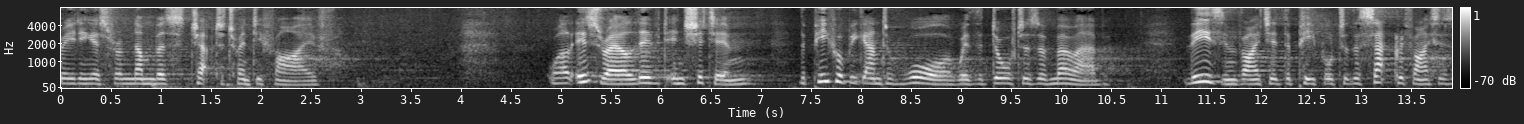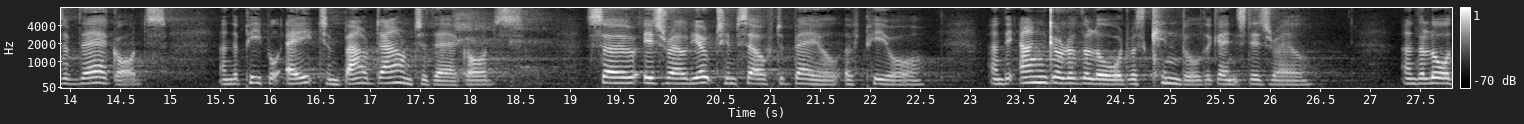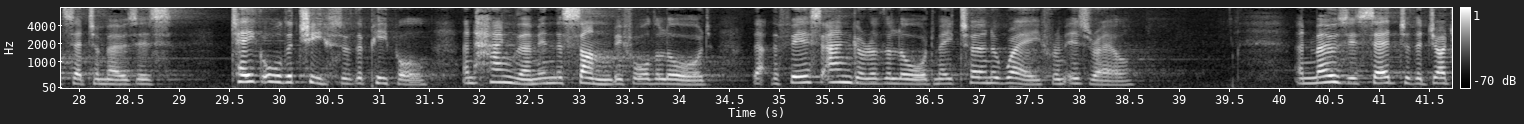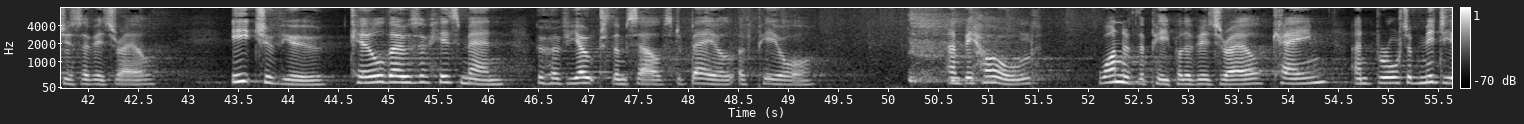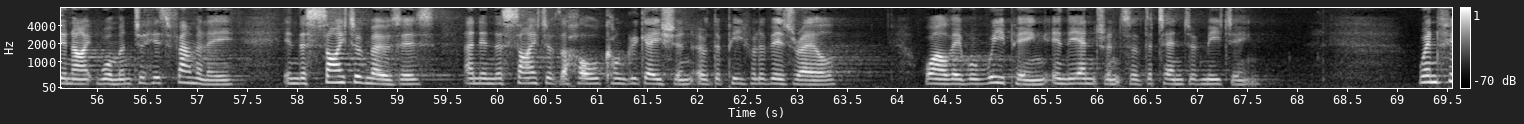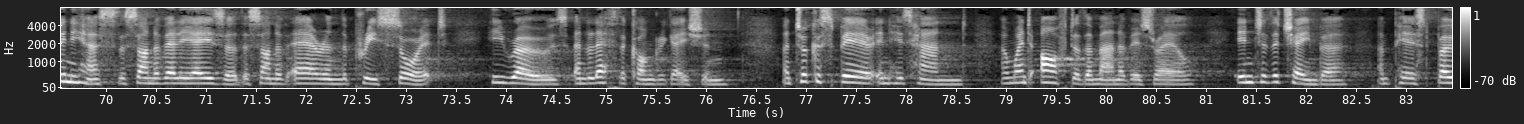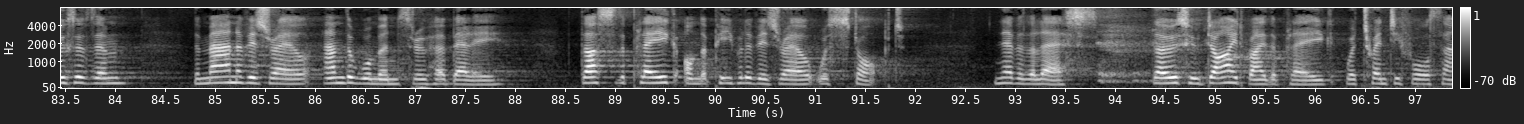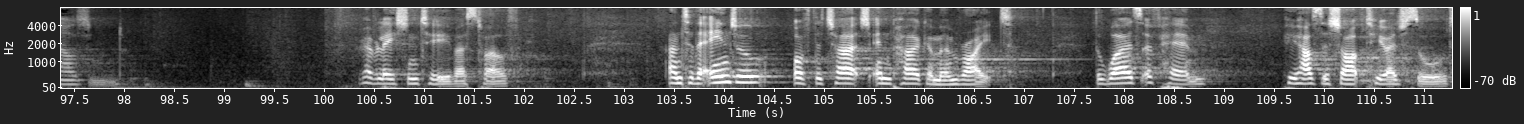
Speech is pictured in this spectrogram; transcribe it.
reading is from Numbers chapter 25. While Israel lived in Shittim, the people began to war with the daughters of Moab. These invited the people to the sacrifices of their gods, and the people ate and bowed down to their gods. So Israel yoked himself to Baal of Peor, and the anger of the Lord was kindled against Israel. And the Lord said to Moses, Take all the chiefs of the people and hang them in the sun before the Lord, that the fierce anger of the Lord may turn away from Israel. And Moses said to the judges of Israel, Each of you kill those of his men who have yoked themselves to Baal of Peor. And behold, one of the people of Israel came and brought a Midianite woman to his family in the sight of Moses and in the sight of the whole congregation of the people of Israel, while they were weeping in the entrance of the tent of meeting. When Phinehas, the son of Eleazar, the son of Aaron the priest, saw it, he rose and left the congregation, and took a spear in his hand, and went after the man of Israel into the chamber, and pierced both of them the man of Israel and the woman through her belly. Thus the plague on the people of Israel was stopped. Nevertheless, those who died by the plague were 24,000. Revelation 2, verse 12. And to the angel of the church in Pergamum, write the words of him who has the sharp two edged sword.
